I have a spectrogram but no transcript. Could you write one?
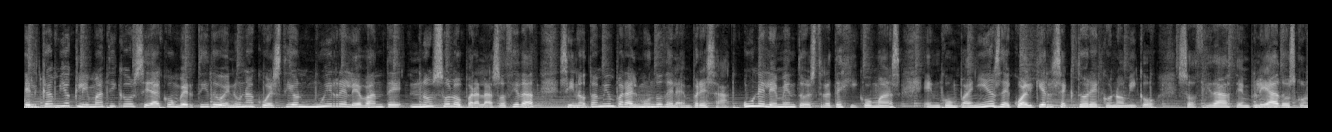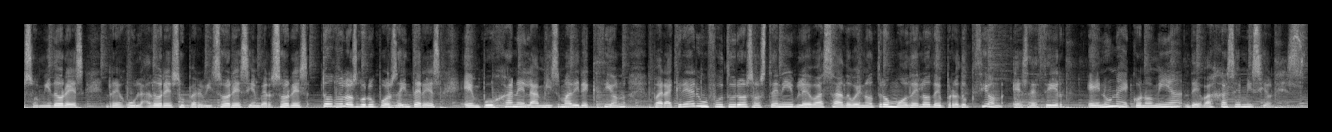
El cambio climático se ha convertido en una cuestión muy relevante no solo para la sociedad, sino también para el mundo de la empresa, un elemento estratégico más en compañías de cualquier sector económico, sociedad, empleados, consumidores, reguladores, supervisores, inversores, todos los grupos de interés empujan en la misma dirección para crear un futuro sostenible basado en otro modelo de producción, es decir, en una economía de bajas emisiones.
